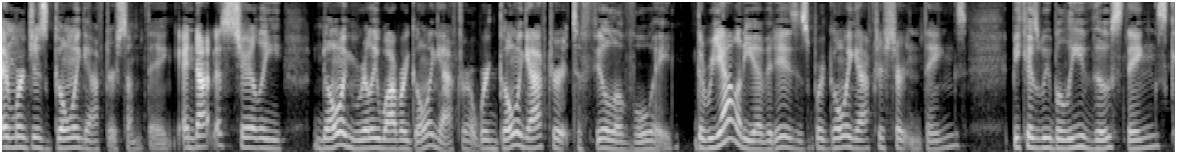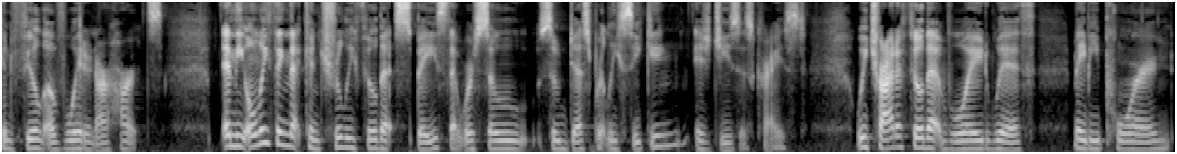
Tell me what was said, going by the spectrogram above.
and we're just going after something and not necessarily knowing really why we're going after it. We're going after it to fill a void. The reality of it is is we're going after certain things because we believe those things can fill a void in our hearts. And the only thing that can truly fill that space that we're so so desperately seeking is Jesus Christ. We try to fill that void with maybe porn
